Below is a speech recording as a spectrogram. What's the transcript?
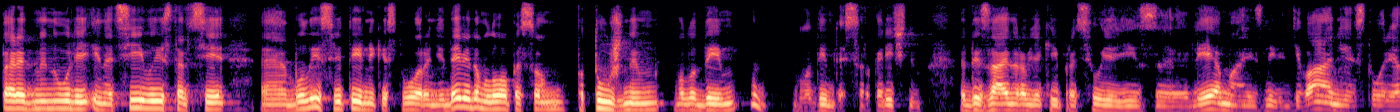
передминулій, і на цій виставці були світильники, створені Девідом Лопесом, потужним молодим, ну, молодим, десь 40-річним дизайнером, який працює із Лема, із Лівін Дівані, створює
